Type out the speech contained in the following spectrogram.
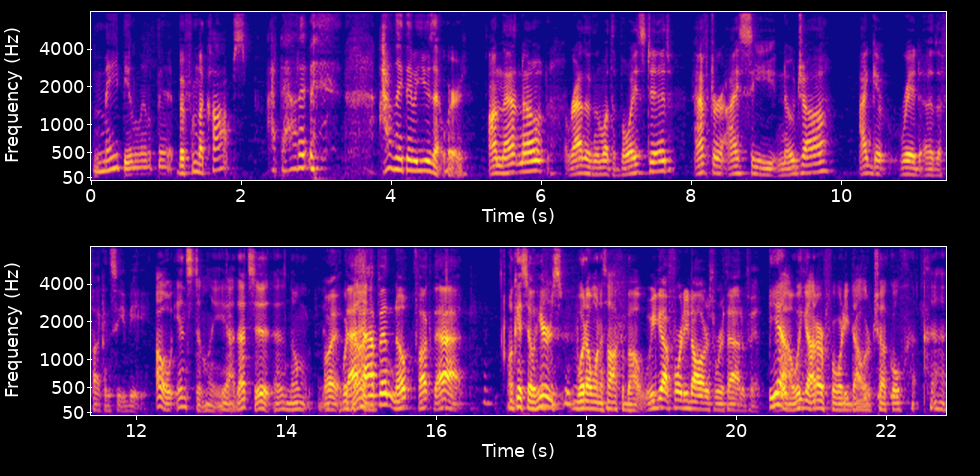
So maybe a little bit. But from the cops, I doubt it. I don't think they would use that word. On that note, rather than what the boys did, after I see No Jaw, I get rid of the fucking CB. Oh, instantly. Yeah, that's it. There's no. Wait, that done. happened? Nope, fuck that. Okay, so here's what I want to talk about. We got forty dollars worth out of it. Yeah, we got our forty dollar chuckle, a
